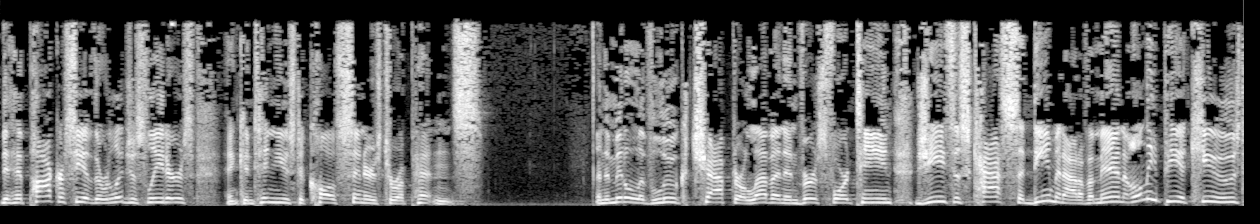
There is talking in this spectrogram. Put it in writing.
the hypocrisy of the religious leaders and continues to call sinners to repentance. In the middle of Luke chapter 11 and verse 14, Jesus casts a demon out of a man only be accused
